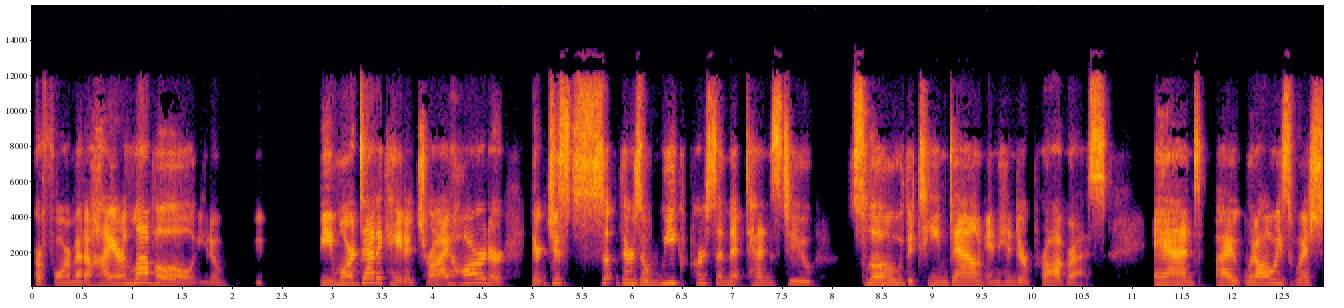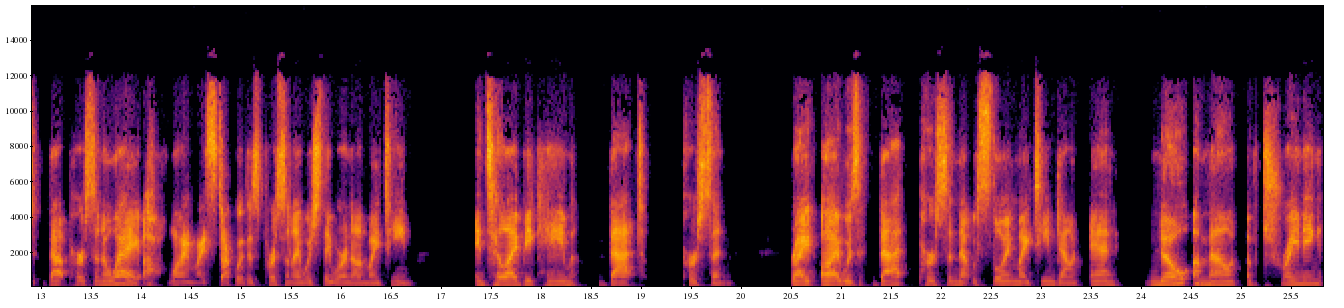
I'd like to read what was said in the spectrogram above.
perform at a higher level, you know, be more dedicated, try harder. There just there's a weak person that tends to slow the team down and hinder progress. And I would always wish that person away. Oh, why am I stuck with this person? I wish they weren't on my team until I became that person, right? I was that person that was slowing my team down. And no amount of training,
